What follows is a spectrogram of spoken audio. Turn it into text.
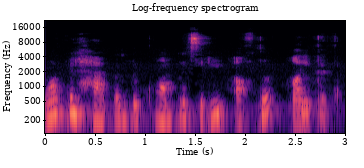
what will happen to complexity of the algorithm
